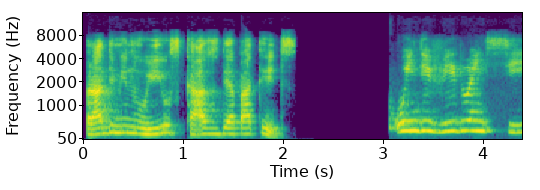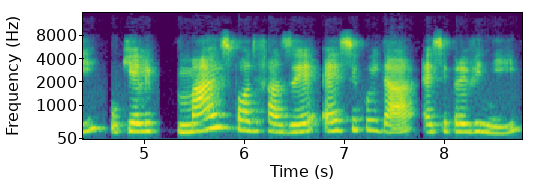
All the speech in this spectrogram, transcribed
para diminuir os casos de hepatites? O indivíduo em si, o que ele mais pode fazer é se cuidar, é se prevenir.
